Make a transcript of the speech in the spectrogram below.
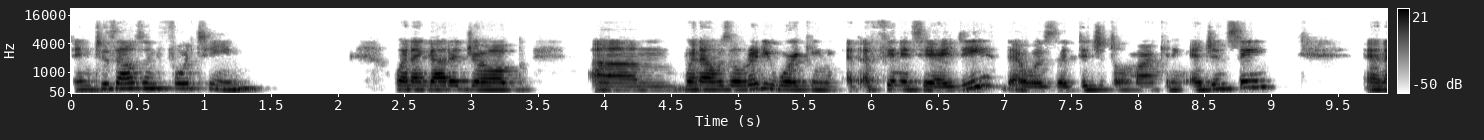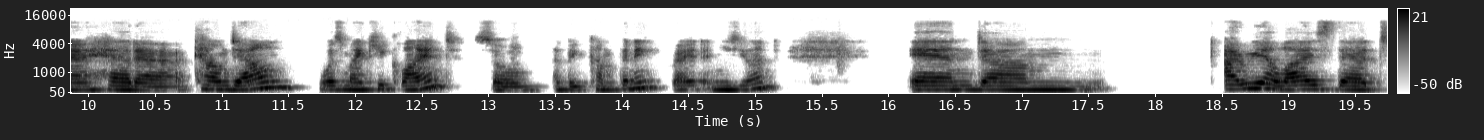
in 2014 when I got a job um, when I was already working at Affinity ID. That was a digital marketing agency. And I had a Countdown was my key client, so a big company, right, in New Zealand. And um, I realized that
